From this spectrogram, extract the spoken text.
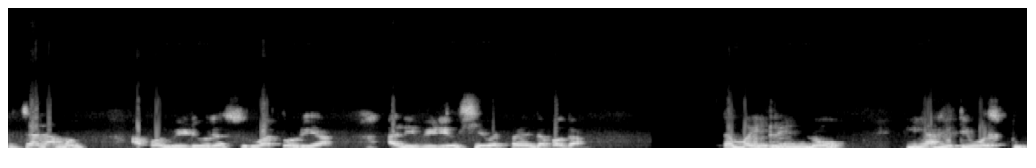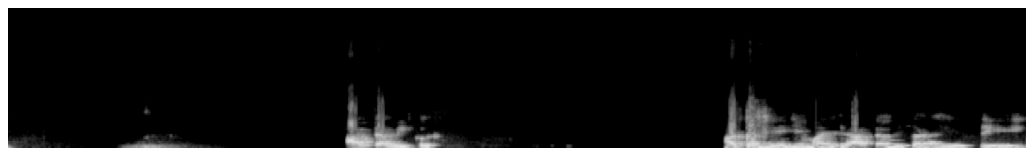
तर चला मग आपण व्हिडिओला सुरुवात करूया आणि व्हिडिओ शेवटपर्यंत बघा. तर मैत्रिणींनो ही आहे ती वस्तू. आटा मेकर आता हे जे माझ्याकडे आटा मेकर आहे ते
